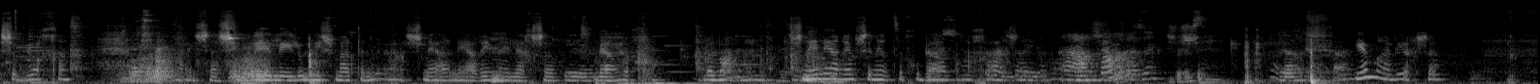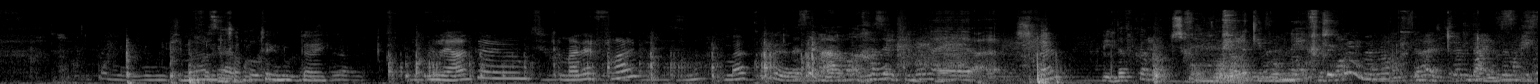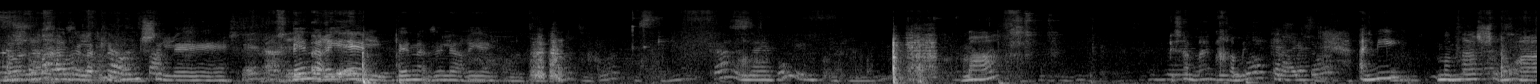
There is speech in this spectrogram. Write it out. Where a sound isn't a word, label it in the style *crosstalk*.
שבוע חם. שהשיעורי לעילוי נשמת שני הנערים האלה עכשיו בהר ברכה. שני נערים שנרצחו בהר ברכה. אה, היא אמרה לי עכשיו. די. ליד אה, מעלה אפרים? מה קורה? הר ברכה זה לכיוון אה, שכם? דווקא לא שכם, לא לכיוון חברון. הר זה לכיוון של בן אריאל, זה לאריאל. מה? יש שם מים חמים? אני ממש רואה,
